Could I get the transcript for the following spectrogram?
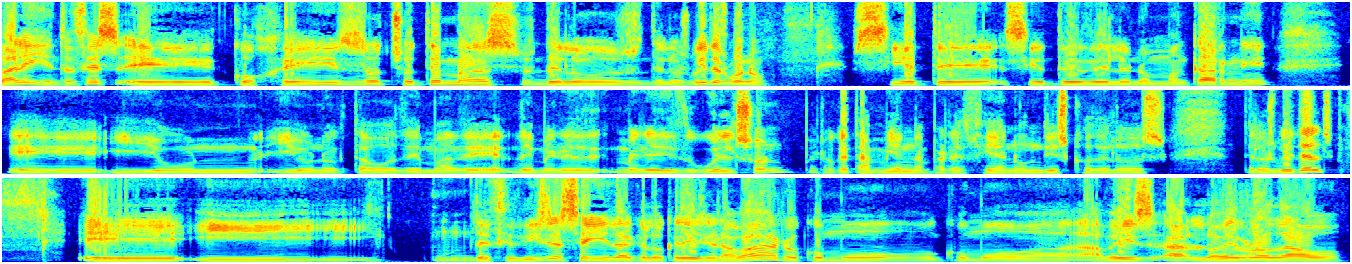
Vale, y entonces eh, cogéis ocho temas de los de los Beatles, bueno, siete, siete de Lennon McCartney eh, y, un, y un octavo tema de, Meredith Wilson, pero que también aparecía en un disco de los de los Beatles. Eh, y, ¿Decidís enseguida que lo queréis grabar o cómo, cómo habéis, lo habéis rodado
